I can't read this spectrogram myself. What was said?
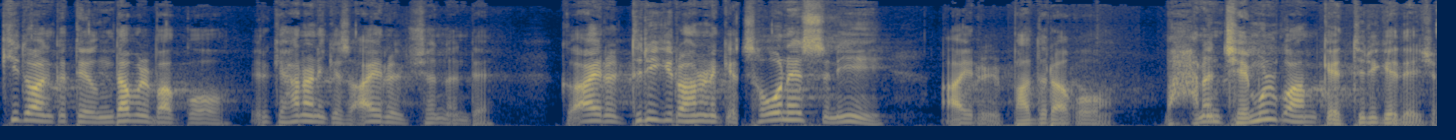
기도한 끝에 응답을 받고 이렇게 하나님께서 아이를 주셨는데 그 아이를 드리기로 하나님께 서원했으니 아이를 받으라고 많은 재물과 함께 드리게 되죠.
